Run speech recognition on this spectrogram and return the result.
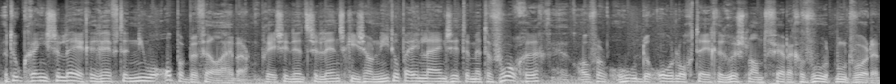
Het Oekraïnse leger heeft een nieuwe opperbevelhebber. President Zelensky zou niet op één lijn zitten met de vorige... over hoe de oorlog tegen Rusland verder gevoerd moet worden.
